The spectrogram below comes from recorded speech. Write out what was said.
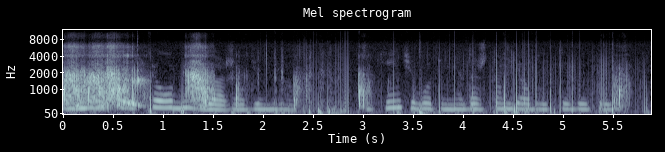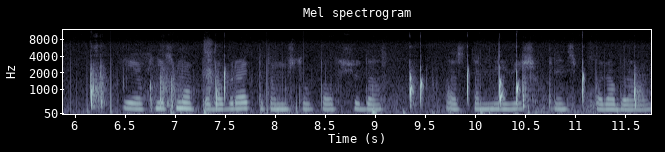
Меня успел убить даже один раз. Прикиньте, вот у меня даже там яблоки выпали. Я их не смог подобрать, потому что упал сюда. А остальные вещи, в принципе, подобрал.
